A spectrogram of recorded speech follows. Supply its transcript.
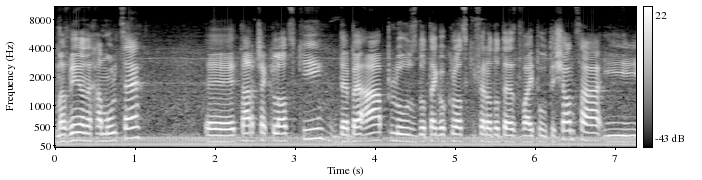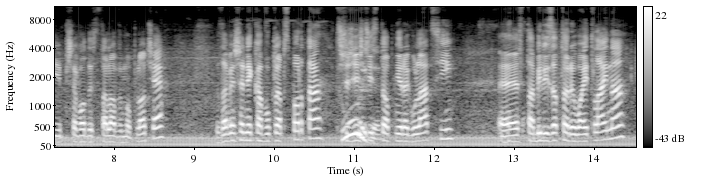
Ma zmienione hamulce, y, tarcze klocki, DBA plus do tego klocki Ferodo DS 2500 i przewody w stalowym oplocie. Zawieszenie KW Club Sporta, 30 Kurde. stopni regulacji, e, stabilizatory White Line'a. Em,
